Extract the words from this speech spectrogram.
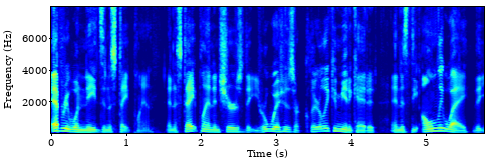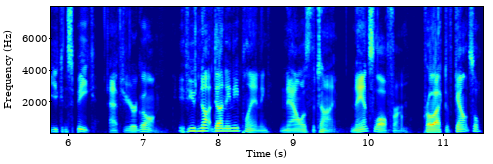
Everyone needs an estate plan. An estate plan ensures that your wishes are clearly communicated and is the only way that you can speak after you're gone. If you've not done any planning, now is the time. Nance Law Firm, proactive counsel,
